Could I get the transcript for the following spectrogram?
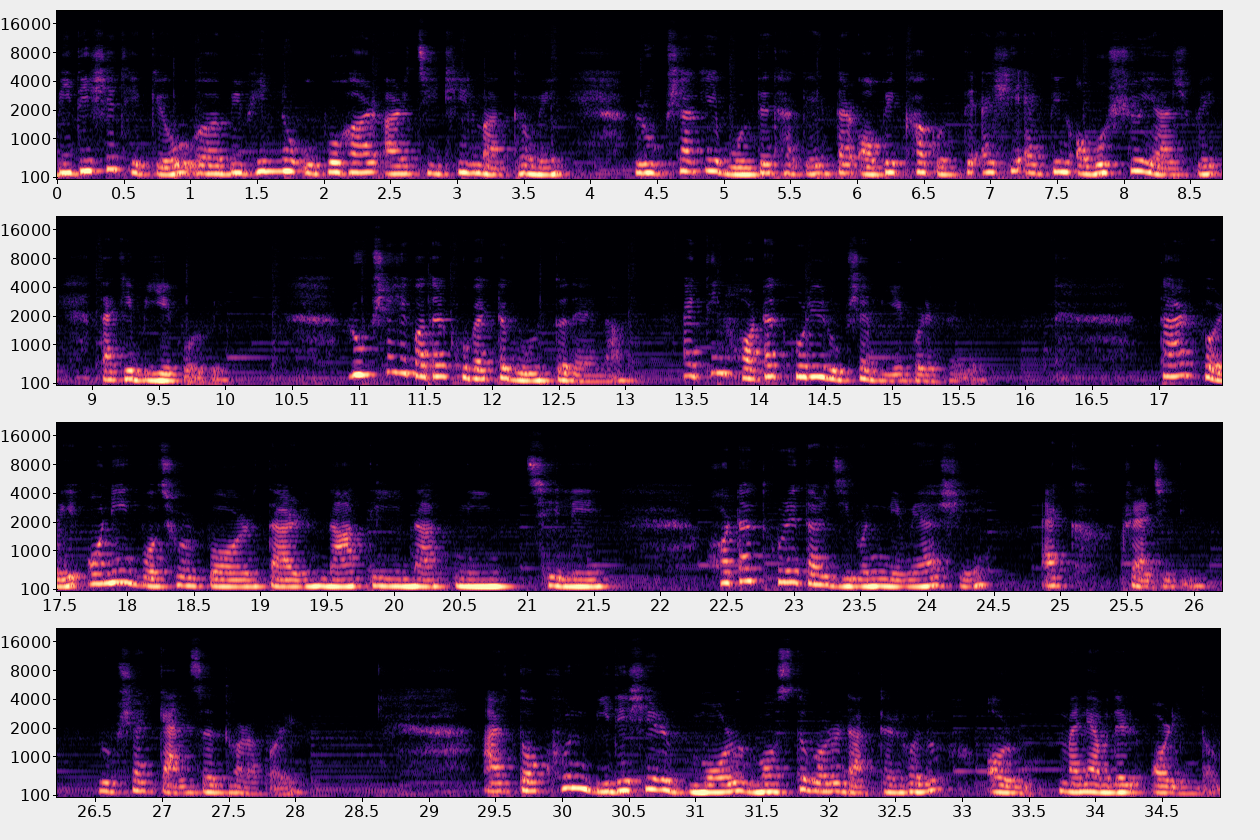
বিদেশে থেকেও বিভিন্ন উপহার আর চিঠির মাধ্যমে রূপসাকে বলতে থাকে, তার অপেক্ষা করতে, আর সে একদিন অবশ্যই আসবে, তাকে বিয়ে করবে। রূপসা সে কথার খুব একটা গুরুত্ব দেয় না। একদিন হঠাৎ করে রূপসা বিয়ে করে ফেলে। তারপরে অনেক বছর পর তার নাতি, নাতনি, ছেলে হঠাৎ করে তার জীবনে নেমে আসে এক ট্র্যাজেডি রূপসার ক্যান্সার ধরা পড়ে। আর তখন বিদেশের বড়, মস্ত বড় ডাক্তার হলো অরু মানে আমাদের অরিন্দম।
